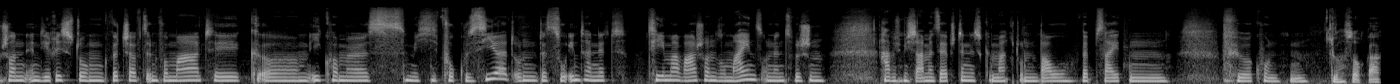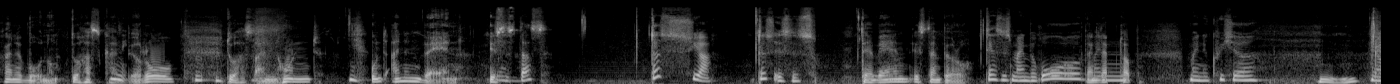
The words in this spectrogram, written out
schon in die Richtung Wirtschaftsinformatik, ähm, E-Commerce mich fokussiert und das so Internetthema war schon so meins und inzwischen habe ich mich damit selbstständig gemacht und baue Webseiten für Kunden. Du hast auch gar keine Wohnung. Du hast kein Büro, du hast einen Hund und einen Van. Ist es das? Das, ja, das ist es. Der Van ist dein Büro. Das ist mein Büro, Dein mein, Laptop. meine Küche. Ja.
